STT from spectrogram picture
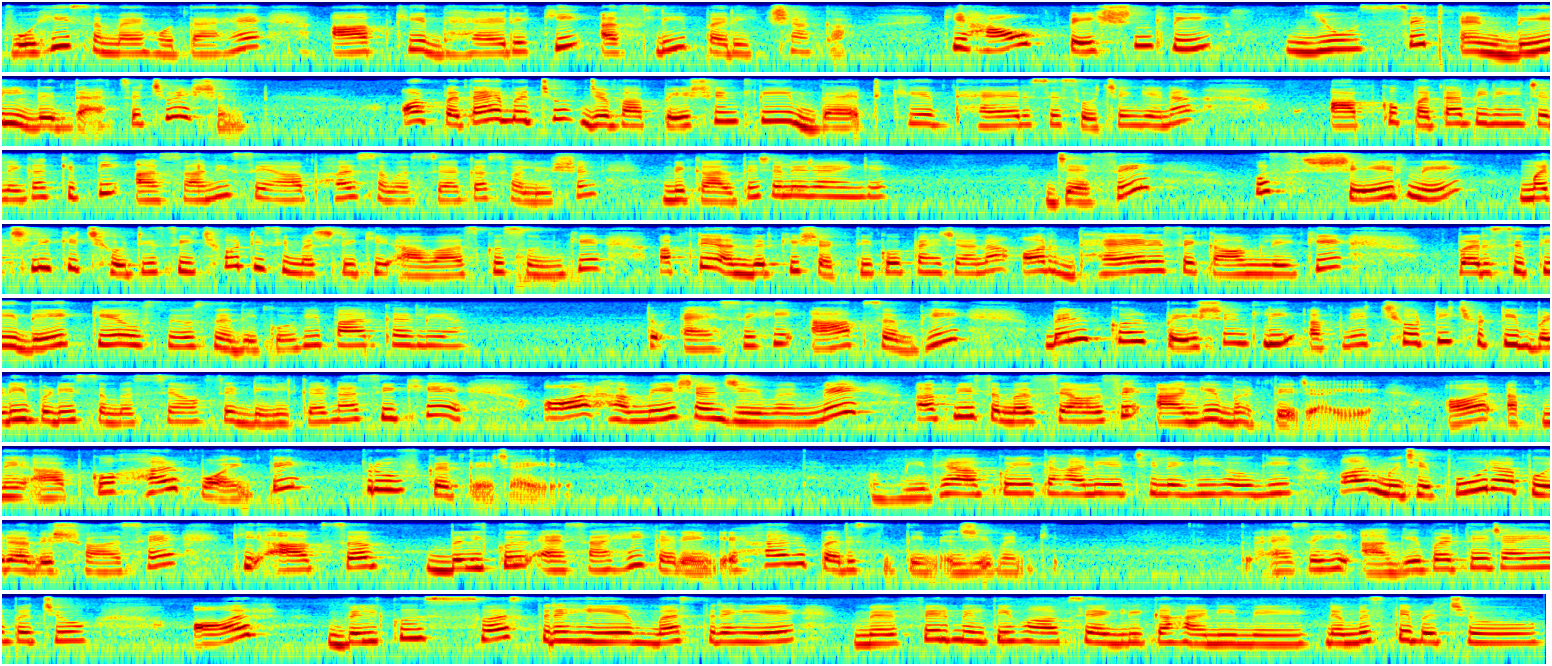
वही समय होता है आपके धैर्य की असली परीक्षा का कि how patiently you sit and deal with that situation और पता है बच्चों, जब आप पेशेंटली बैठ के धैर्य से सोचेंगे ना आपको पता भी नहीं चलेगा कितनी आसानी से आप हर समस्या का सॉल्यूशन निकालते चले जाएँगे। जैसे उस शेर ने मछली की छोटी सी छोटी सी मछली की आवाज़ को सुन के अपने अंदर की शक्ति को पहचाना और धैर्य से काम लेके परिस्थिति देख के उसने उस नदी को भी पार कर लिया। तो ऐसे ही आप सब भी बिल्कुल पेशेंटली अपने छोटी छोटी बड़ी बड़ी समस्याओं से डील करना सीखिए और हमेशा जीवन में अपनी समस्याओं से आगे बढ़ते जाइए और अपने आप को हर पॉइंट पे प्रूव करते जाइए। उम्मीद है आपको ये कहानी अच्छी लगी होगी और मुझे पूरा पूरा विश्वास है कि आप सब बिल्कुल ऐसा ही करेंगे हर परिस्थिति में जीवन की। तो ऐसे ही आगे बढ़ते जाइए बच्चों और बिल्कुल स्वस्थ रहिए, मस्त रहिए। मैं फिर मिलती हूँ आपसे अगली कहानी में। नमस्ते बच्चों।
